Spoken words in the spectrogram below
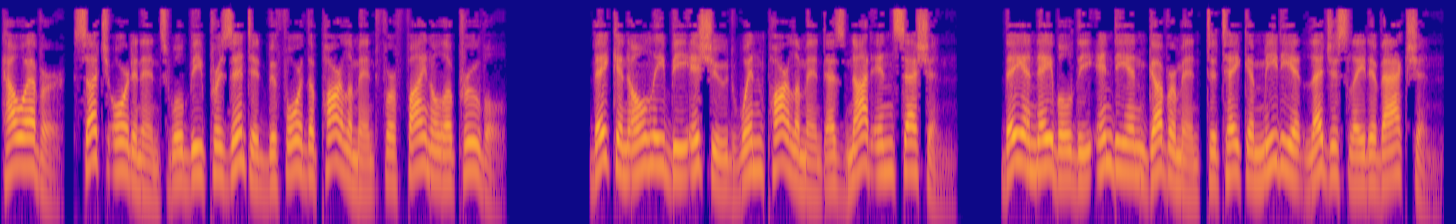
However, such ordinance will be presented before the Parliament for final approval. They can only be issued when Parliament is not in session. They enable the Indian government to take immediate legislative action.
